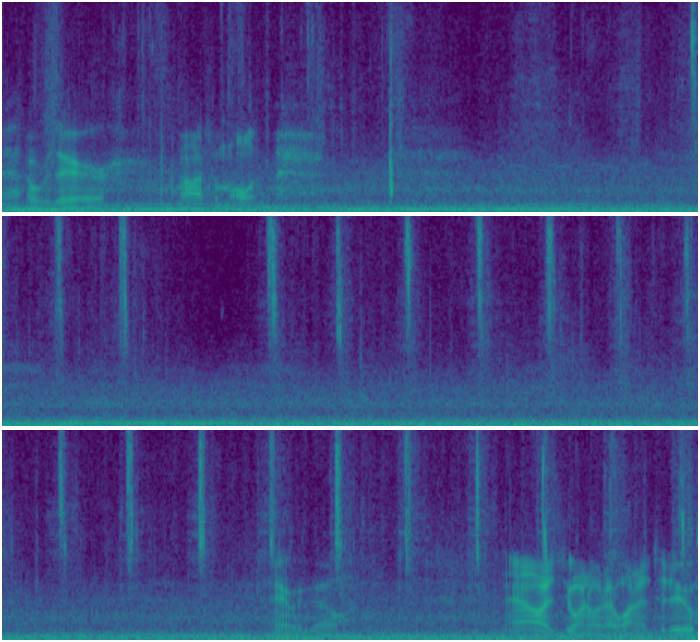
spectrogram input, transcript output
That over there. Ah, it's a mullet. There we go. Now it's doing what I wanted to do.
